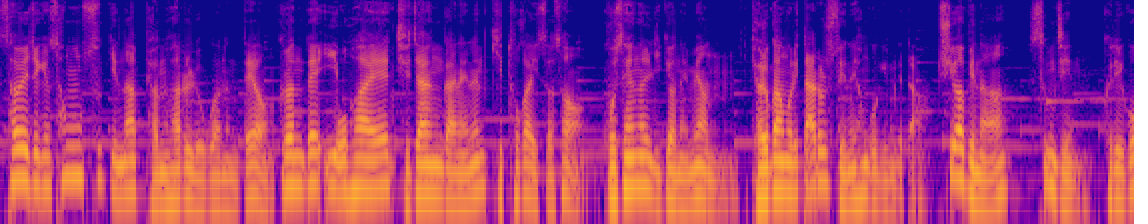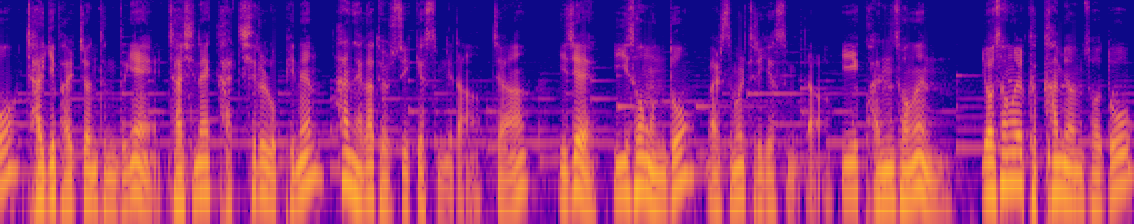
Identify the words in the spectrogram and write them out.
사회적인 성숙이나 변화를 요구하는데요. 그런데 이 오화의 지장간에는 기토가 있어서 고생을 이겨내면 결과물이 따를 수 있는 형국입니다. 취업이나 승진, 그리고 자기 발전 등등의 자신의 가치를 높이는 한 해가 될 수 있겠습니다. 자, 이제 이성운도 말씀을 드리겠습니다. 이 관성은 여성을 극하면서도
